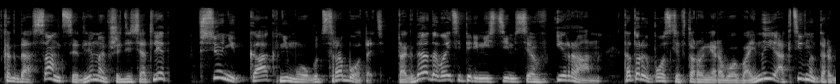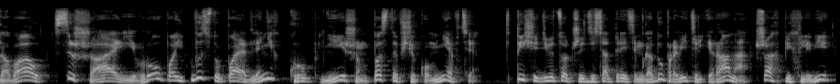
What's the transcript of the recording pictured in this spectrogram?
когда санкции длиной в 60 лет все никак не могут сработать. Тогда давайте переместимся в Иран, который после Второй мировой войны активно торговал с США и Европой, выступая для них крупнейшим поставщиком нефти. В 1963 году правитель Ирана Шах Пихлеви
